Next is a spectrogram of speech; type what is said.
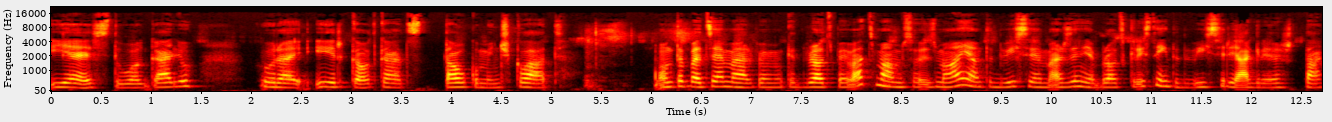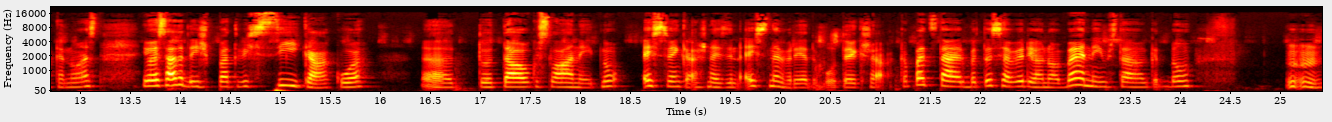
iēst to gaļu, kurai ir kaut kāds taukumiņš klāt. Un tāpēc vienmēr, piemēram, kad brauc pie vecmāmas vai uz mājām, tad visi vienmēr zina, ja brauc Kristīna, tad viss ir jāgriež tā kā nost. Jo es atradīšu pat vissīkāko uh, to tauku slānīt. Nu, es vienkārši nezinu, es nevaru iedabūt iekšā. Kāpēc tā ir? Bet tas jau ir jau no bērnības tā, ka, nu, mm -mm.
